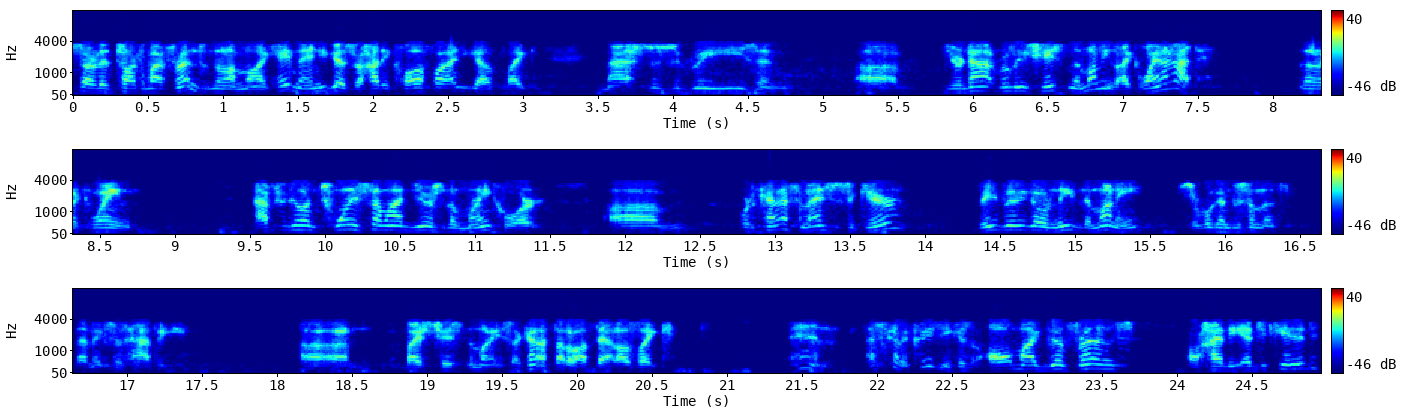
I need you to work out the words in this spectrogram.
started talking to my friends, and then I'm like, "Hey, man, you guys are highly qualified. You got like master's degrees, and uh, you're not really chasing the money. Like, why not?" And they're like, "Wayne, after doing 20 some odd years in the Marine Corps, um, we're kind of financially secure. We really don't need the money, so we're going to do something that makes us happy. Um, vice chasing the money. So I kind of thought about that. I was like, man, that's kind of crazy because all my good friends are highly educated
